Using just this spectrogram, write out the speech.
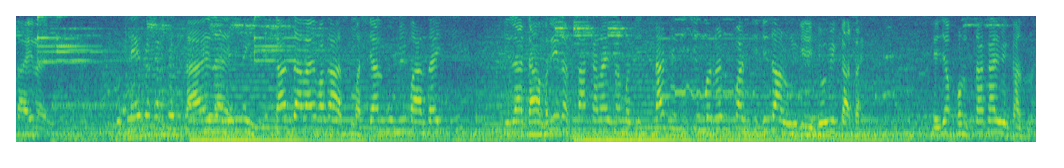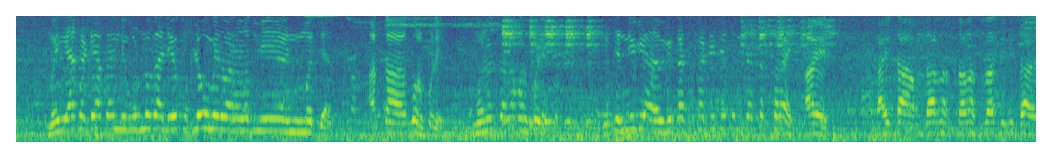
काही नाही. कुठल्याही प्रकारचा विकास काय नाही. नाही एकाच झालाय बघा स्मशानभूमी बांधायची. तिला डांबरी रस्ता करायचा म्हणजे सात दिवशी मरण पाणतीशी जाळून घे तो विकास आहे. त्याच्या पुढचा काय विकास नाही. मग यासाठी आता निवडणूक आली आहे कुठल्या उमेदवाराला तुम्ही मत द्याल? आता गोरपडे मनोज दादा भरपडे मग त्यांनी वि- विकासासाठी ते तुमच्या तत्पर आहे आहेत. काहीचा आमदार नसताना सुद्धा त्यांनी सा-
